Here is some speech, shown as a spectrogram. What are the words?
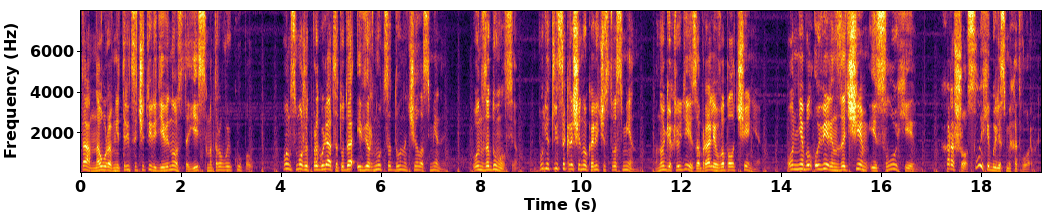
Там, на уровне 3490, есть смотровой купол. Он сможет прогуляться туда и вернуться до начала смены. Он задумался, будет ли сокращено количество смен. Многих людей забрали в ополчение. Он не был уверен, зачем, и слухи... Хорошо, слухи были смехотворны.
